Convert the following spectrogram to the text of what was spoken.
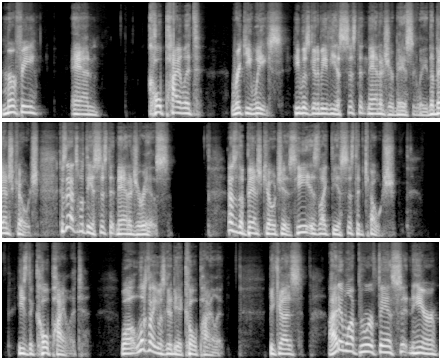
Murphy and co pilot Rickie Weeks, he was going to be the assistant manager, basically, the bench coach, because that's what the assistant manager is. That's what the bench coach is. He is like the assistant coach, he's the co pilot. Well, it looked like it was going to be a co pilot because I didn't want Brewer fans sitting here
